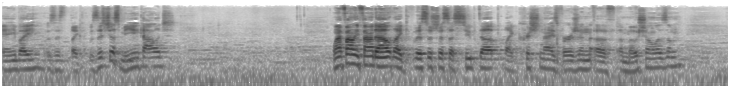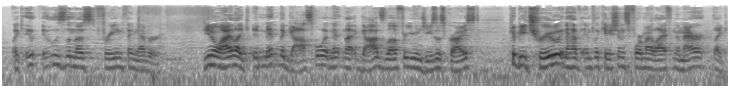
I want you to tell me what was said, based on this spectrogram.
anybody? Was this like was this just me in college? When I finally found out like this was just a souped up, like Christianized version of emotionalism, like it, it was the most freeing thing ever. Do you know why? Like it meant the gospel, it meant that God's love for you in Jesus Christ could be true and have implications for my life no matter like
